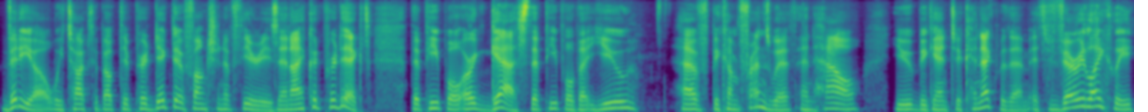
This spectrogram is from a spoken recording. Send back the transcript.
video, we talked about the predictive function of theories, and I could predict the people or guess the people that you have become friends with and how you begin to connect with them. It's very likely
